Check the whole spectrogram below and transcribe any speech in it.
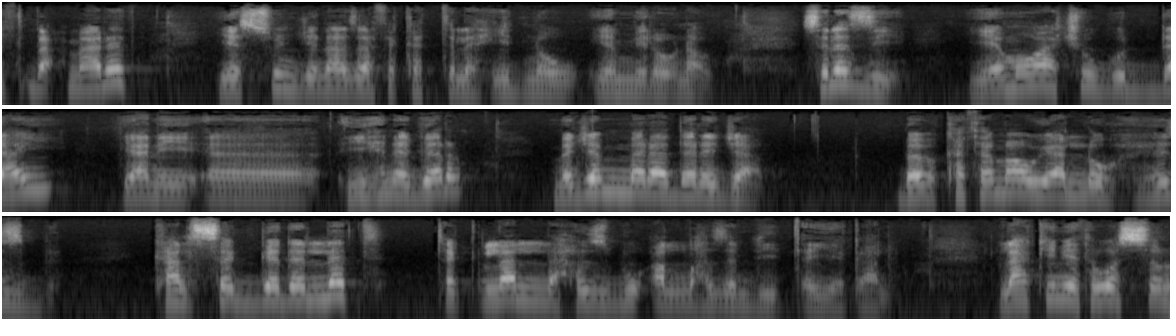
እትባዕ ማለት የእሱን ጅናዛ ተከትለ ሂድ ነው የሚለው ነው። ስለዚህ የመዋቹ ጉዳይ ያኒ ይህ ነገር መጀመሪያ ደረጃ በከተማው ያለው ህዝብ ካልሰገደለት ጠቅላላ ህዝቡ አላህ ዘንድ ይጠየቃል ላኪን የተወሰኑ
